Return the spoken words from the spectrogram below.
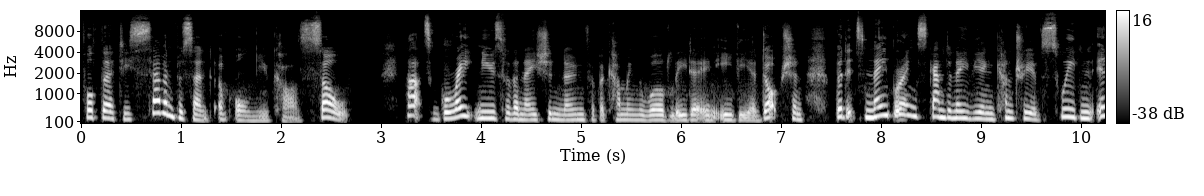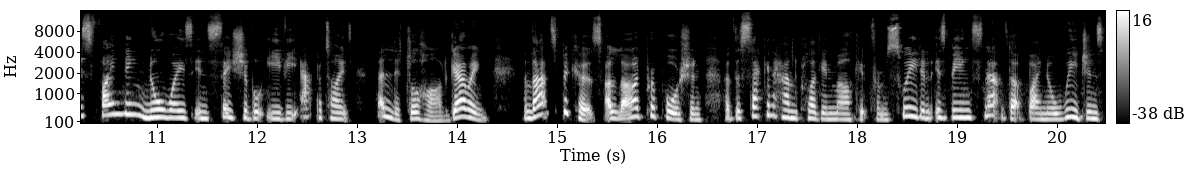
for 37% of all new cars sold. That's great news for the nation known for becoming the world leader in EV adoption, but its neighbouring Scandinavian country of Sweden is finding Norway's insatiable EV appetite a little hard going. And that's because a large proportion of the second-hand plug-in market from Sweden is being snapped up by Norwegians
